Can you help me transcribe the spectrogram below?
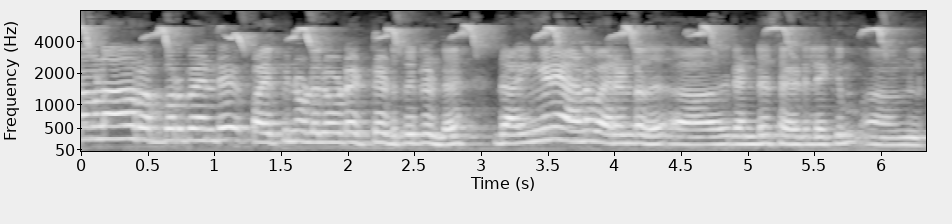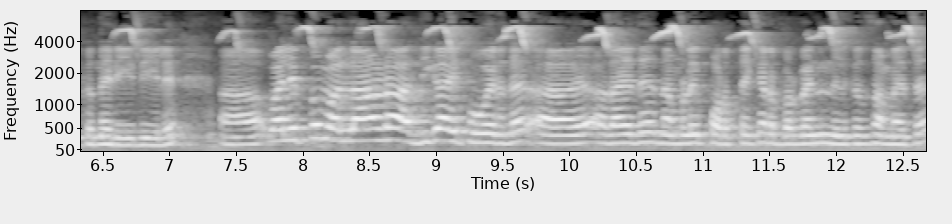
നമ്മൾ ആ റബ്ബർ ബാൻഡ് പൈപ്പിനുള്ളിലൂടെ ഇട്ട് എടുത്തിട്ടുണ്ട്. ഇതാ ഇങ്ങനെയാണ് വരേണ്ടത് രണ്ട് സൈഡിലേക്കും നിൽക്കുന്ന രീതിയിൽ. വലിപ്പം വല്ലാതെ അധികമായി പോകരുത്. അതായത് നമ്മൾ പുറത്തേക്ക് റബ്ബർ ബാൻഡ് നിൽക്കുന്ന സമയത്ത്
